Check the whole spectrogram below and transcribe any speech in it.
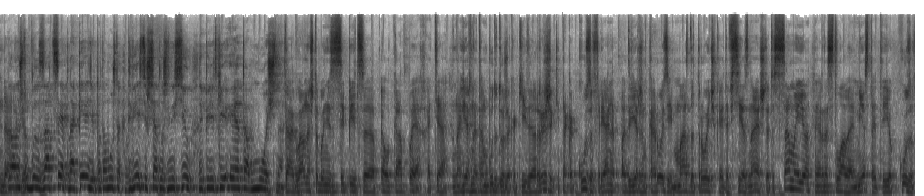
Да, Главное, рвет. чтобы был зацеп на переде, потому что 260 лошадиных сил на передке это мощно. Да, главное, чтобы не зацепиться ЛКП, хотя, наверное, там будут уже какие-то рыжики, так как кузов реально подвержен коррозии. Mazda троечка, это все знают, что это самое ее, наверное, слабое место, это ее кузов.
